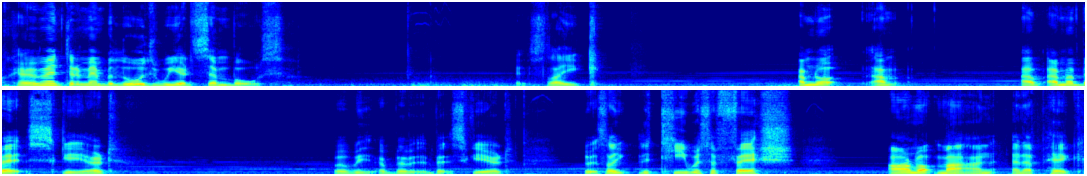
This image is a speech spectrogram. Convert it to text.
Okay, I'm meant to remember those weird symbols. It's like... I'm not... I'm... I'm, a bit scared. Will be a bit, a bit scared. So it's like the T was a fish, arm up man, and a pig.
